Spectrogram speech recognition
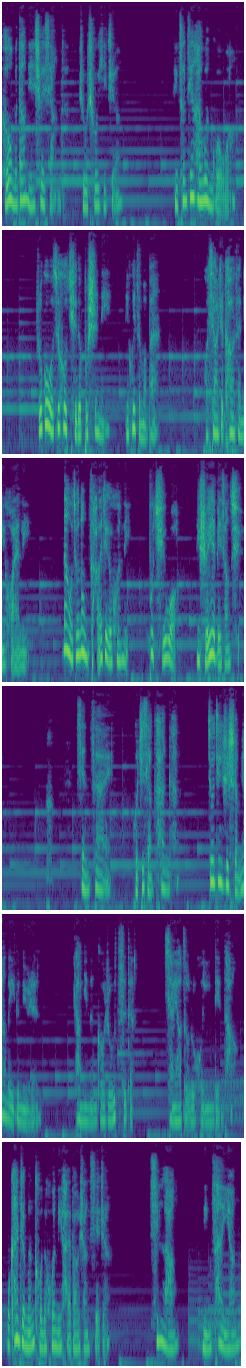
和我们当年设想的如出一辙。你曾经还问过我，如果我最后娶的不是你，你会怎么办？我笑着靠在你怀里，那我就弄砸了这个婚礼，不娶我，你谁也别想娶。现在我只想看看，究竟是什么样的一个女人，让你能够如此的想要走入婚姻殿堂。我看着门口的婚礼海报上写着“新郎宁灿阳，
